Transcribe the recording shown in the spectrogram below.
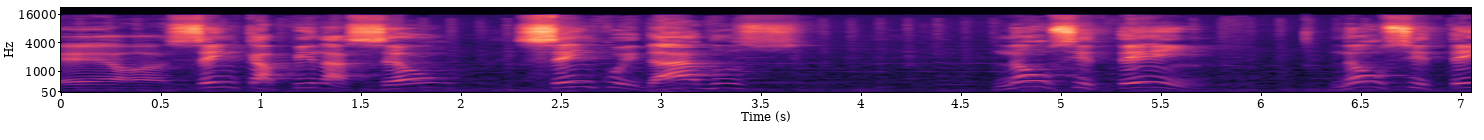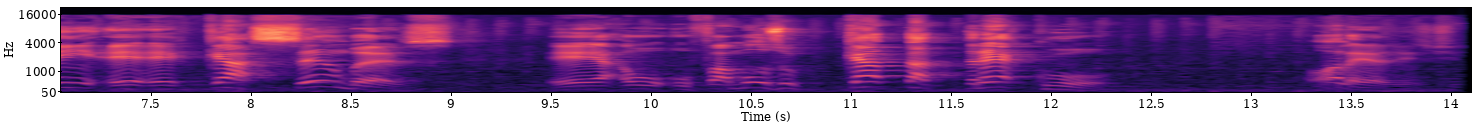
é, ó, sem capinação, sem cuidados, não se tem, não se tem é, é, caçambas, é, o, o famoso catatreco, Olha, gente,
